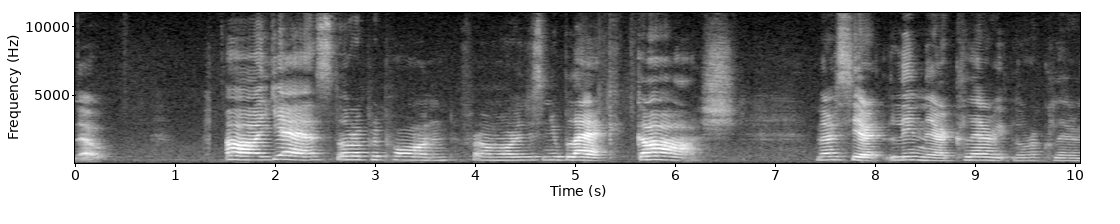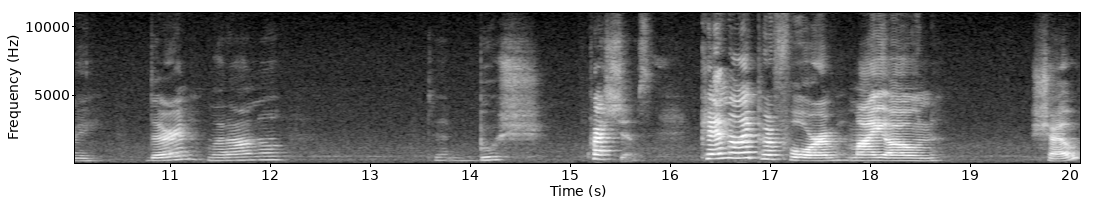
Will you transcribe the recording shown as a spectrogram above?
No. Ah yes Laura Prepon from Orange is the New Black. Gosh. Mercier Linney Clary Laura Clary. Dern Marano Bush questions. Can I perform my own show?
